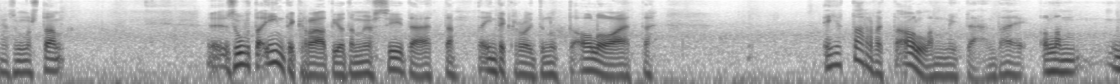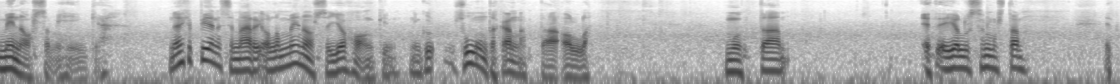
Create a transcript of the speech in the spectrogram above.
ja semmoista eh, suurta integraatiota myös siitä, että, integroitunutta oloa, että ei ole tarvetta olla mitään tai olla menossa mihinkään. No ehkä pienessä määrin olla menossa johonkin, niin kuin suunta kannattaa olla. Mutta et ei ollut semmoista, että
